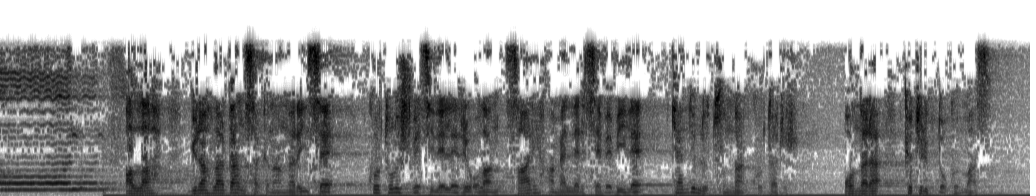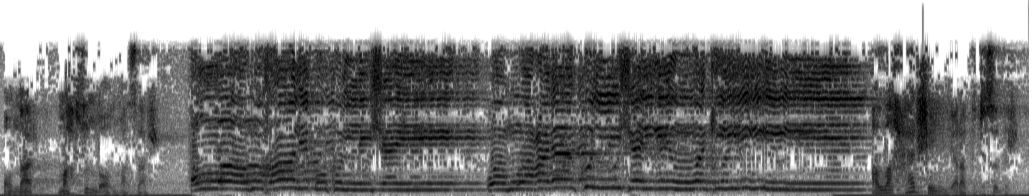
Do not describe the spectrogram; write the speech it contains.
يحزنون Allah günahlardan sakınanları ise kurtuluş vesileleri olan salih amelleri sebebiyle kendi lütfundan kurtarır. Onlara kötülük dokunmaz. Onlar mahzun da olmazlar. Allahu haliku kulli şey ve huve ala kulli şeyin vekil. Allah her şeyin yaratıcısıdır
